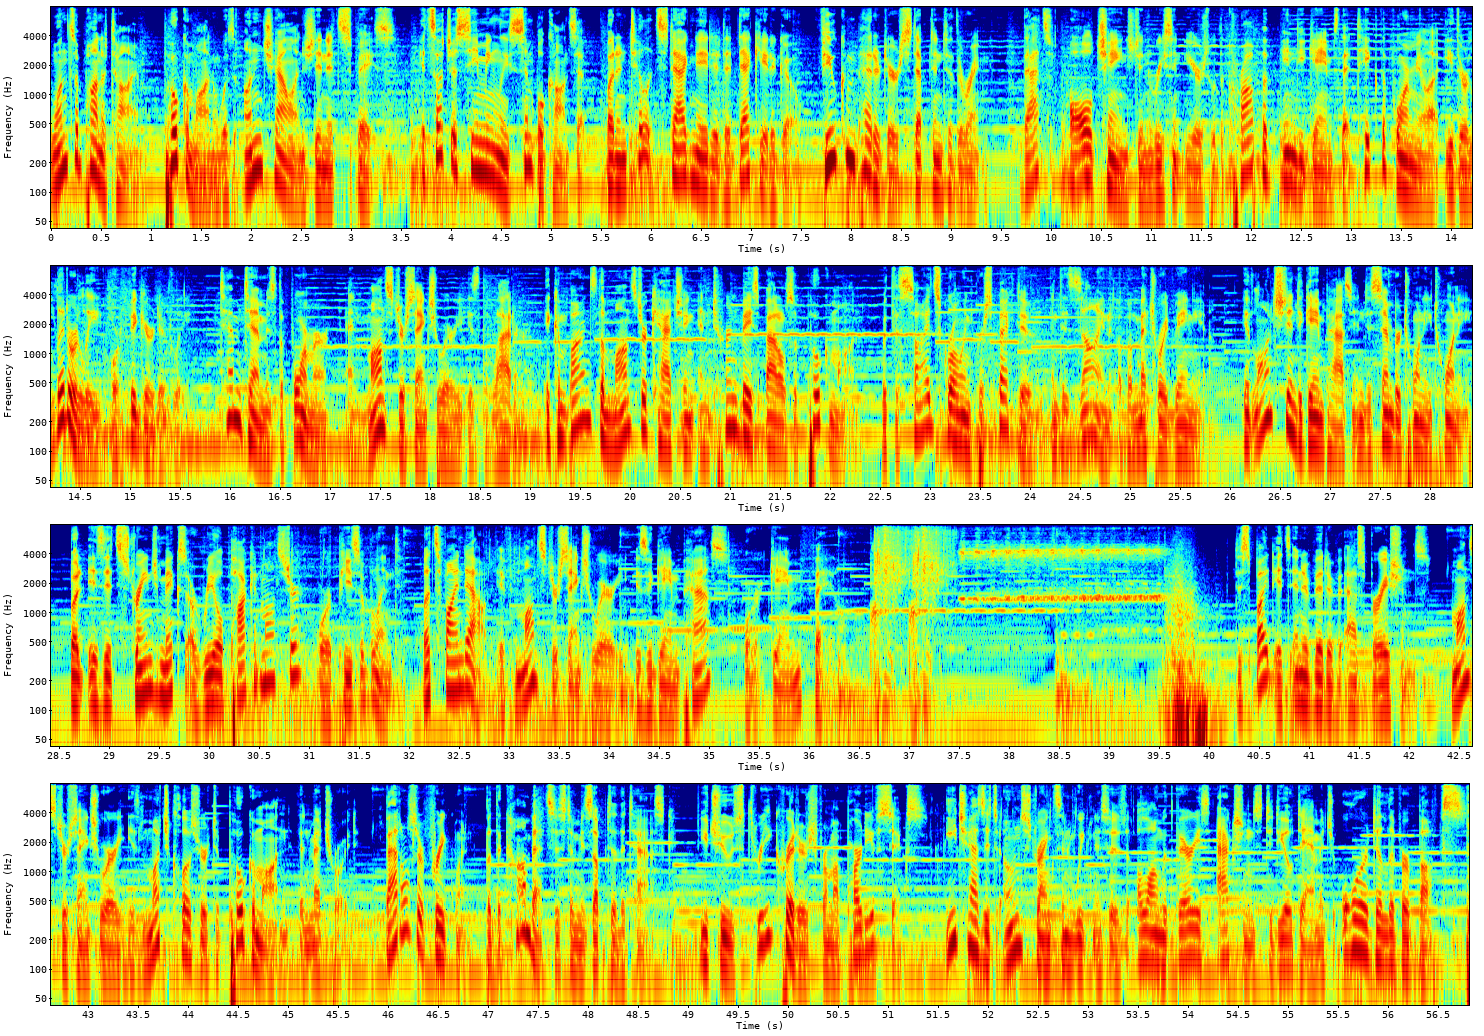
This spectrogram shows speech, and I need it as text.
Once upon a time, Pokemon was unchallenged in its space. It's such a seemingly simple concept, but until it stagnated a decade ago, few competitors stepped into the ring. That's all changed in recent years with a crop of indie games that take the formula either literally or figuratively. Temtem is the former, and Monster Sanctuary is the latter. It combines the monster catching and turn based battles of Pokemon with the side scrolling perspective and design of a Metroidvania. It launched into Game Pass in December 2020, but is its strange mix a real pocket monster or a piece of lint? Let's find out if Monster Sanctuary is a game pass or a game fail. Despite its innovative aspirations, Monster Sanctuary is much closer to Pokemon than Metroid. Battles are frequent, but the combat system is up to the task. You choose three critters from a party of six. Each has its own strengths and weaknesses, along with various actions to deal damage or deliver buffs.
